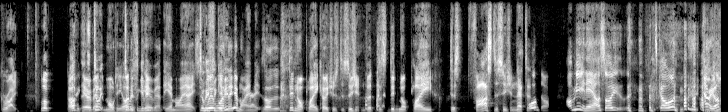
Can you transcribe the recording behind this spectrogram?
Great. Look, I don't care do about we- the multi. I do we just care him? about the MIAs. Do we Where- forgive where him? The MIAs So, did not play coach's decision, but just did not play just fast decision. That's it. Well, Oh. I'm here now, so let's go on. Carry on.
